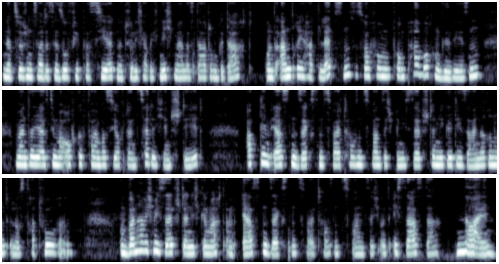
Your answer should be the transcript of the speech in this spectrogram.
In der Zwischenzeit ist ja so viel passiert. Natürlich habe ich nicht mehr an das Datum gedacht. Und André hat letztens, es war vor, vor ein paar Wochen gewesen, meinte, ja, ist dir mal aufgefallen, was hier auf deinem Zettelchen steht. Ab dem 01.06.2020 bin ich selbstständige Designerin und Illustratorin. Und wann habe ich mich selbstständig gemacht? Am 1.06.2020. Und ich saß da. Nein.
